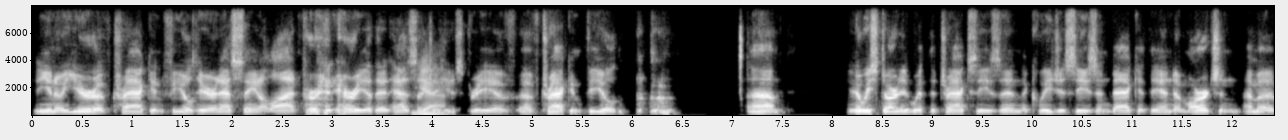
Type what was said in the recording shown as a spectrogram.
you know year of track and field here, and that's saying a lot for an area that has such yeah. a history of of track and field. um, you know, we started with the track season, the collegiate season back at the end of March, and I'm a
